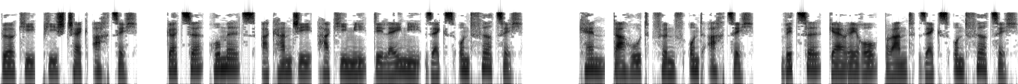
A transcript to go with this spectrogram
Birki, Piszczek 80. Götze, Hummels, Akanji, Hakimi, Delaney 46. Ken, Dahut 85. Witzel, Guerrero, Brandt 46.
